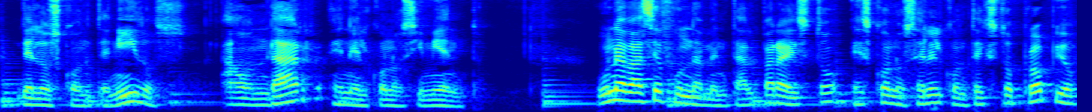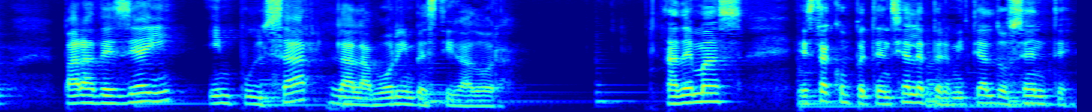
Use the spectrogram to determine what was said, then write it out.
de los contenidos, ahondar en el conocimiento. Una base fundamental para esto es conocer el contexto propio para desde ahí impulsar la labor investigadora. Además, esta competencia le permite al docente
